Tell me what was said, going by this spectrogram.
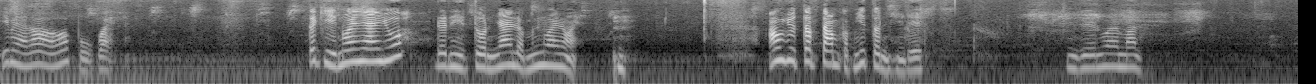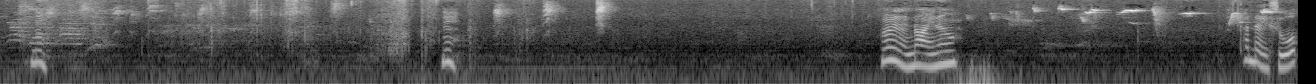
อีแม่เราเอามาปลูกไว้ตะกี้หน่วยใหญ่อยู่เดี๋ยวนี้ต้นใหญ่แล้วมันไวหน่อย เอาอยู่ตำๆกับนี่ต้นนี่เด้นี่เดน่วยมัน นี่ นี่หน่วยหน่อยนึงท่านใดสุก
